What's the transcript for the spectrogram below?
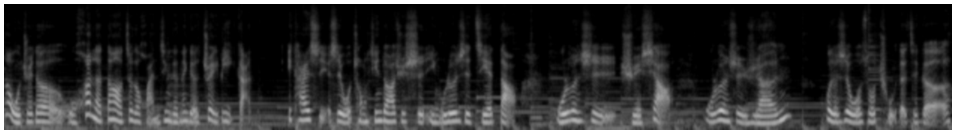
那我觉得我换了到这个环境的那个坠力感，一开始也是我重新都要去适应，无论是街道，无论是学校，无论是人，或者是我所处的这个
